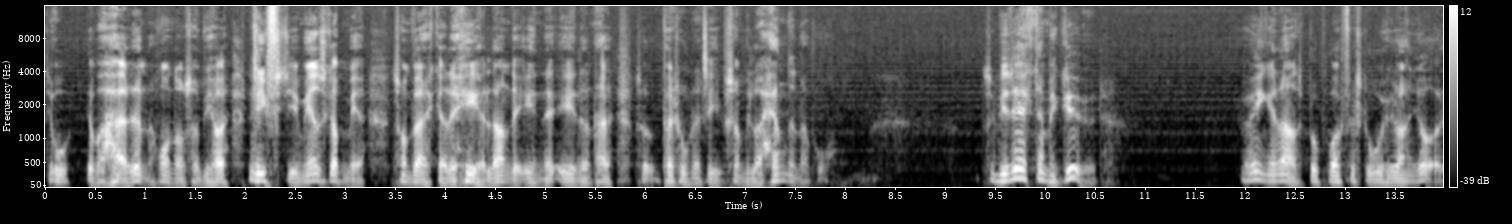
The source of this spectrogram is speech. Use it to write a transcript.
Jo, det var Herren, honom som vi har livsgemenskap med, som verkade helande inne i den här personens liv som vi la händerna på. Så vi räknar med Gud. Vi har ingen anspråk på att förstå hur han gör.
